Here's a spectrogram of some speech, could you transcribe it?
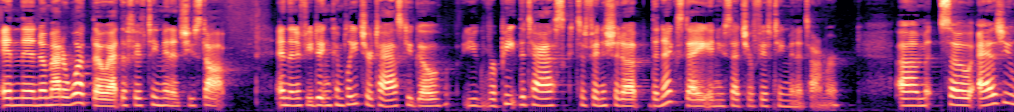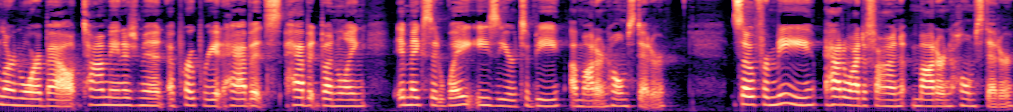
And then, no matter what, though, at the 15 minutes, you stop. And then if you didn't complete your task, you go, you repeat the task to finish it up the next day and you set your 15 minute timer. Um, so as you learn more about time management, appropriate habits, habit bundling, it makes it way easier to be a modern homesteader. So for me, how do I define modern homesteader?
